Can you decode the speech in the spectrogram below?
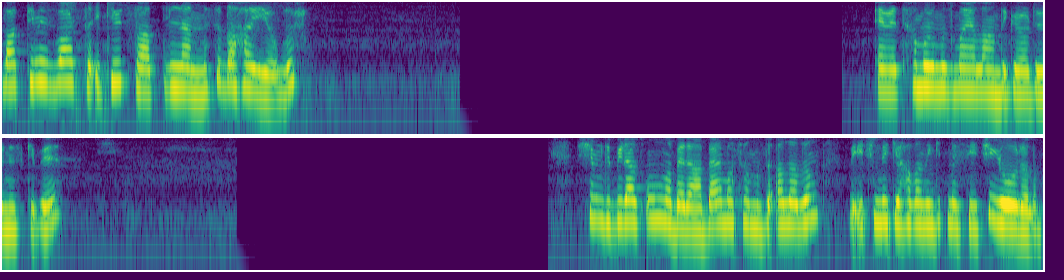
Vaktiniz varsa 2-3 saat dinlenmesi daha iyi olur. Evet hamurumuz mayalandı gördüğünüz gibi. Şimdi biraz unla beraber masamızı alalım ve içindeki havanın gitmesi için yoğuralım.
